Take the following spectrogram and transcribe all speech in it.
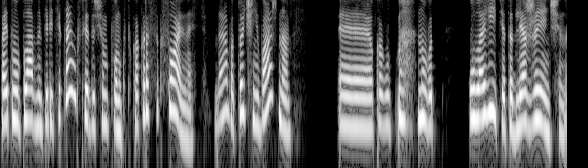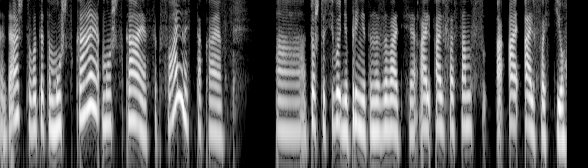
Поэтому плавно перетекаем к следующему пункту, как раз сексуальность. Да? Вот очень важно э, как бы, ну, вот, уловить это для женщины, да, что вот эта мужская, мужская сексуальность такая, а, то, что сегодня принято называть аль альфа-самс, а, а, альфостью,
